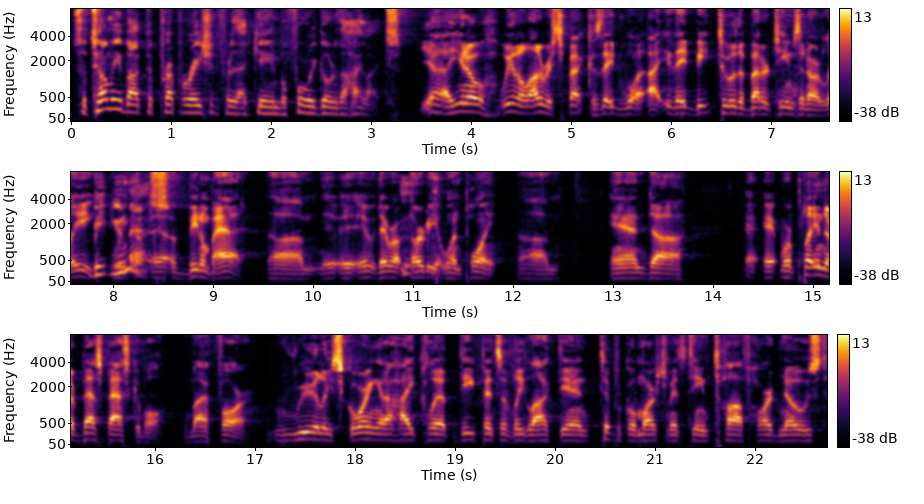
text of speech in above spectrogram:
So tell me about the preparation for that game before we go to the highlights. Yeah, you know, we had a lot of respect because they'd won, they'd beat two of the better teams in our league. Beat We- UMass. uh, beat them bad. Um, it, it, they were up 30 at one point. Um, and uh, it, we're playing their best basketball by far. Really scoring at a high clip, defensively locked in. Typical Mark team, tough, hard nosed.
